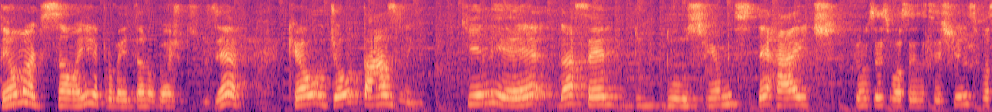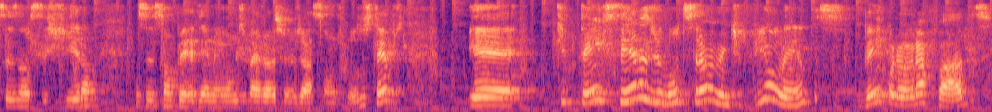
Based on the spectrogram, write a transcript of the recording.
tem uma adição aí, aproveitando o gancho do Sub-Zero, que é o Joe Taslin, que ele é da série do- dos filmes The Height. Eu não sei se vocês assistiram, se vocês não assistiram, vocês estão perdendo um dos melhores filmes de ação de todos os tempos. É, que tem cenas de luta extremamente violentas, bem coreografadas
